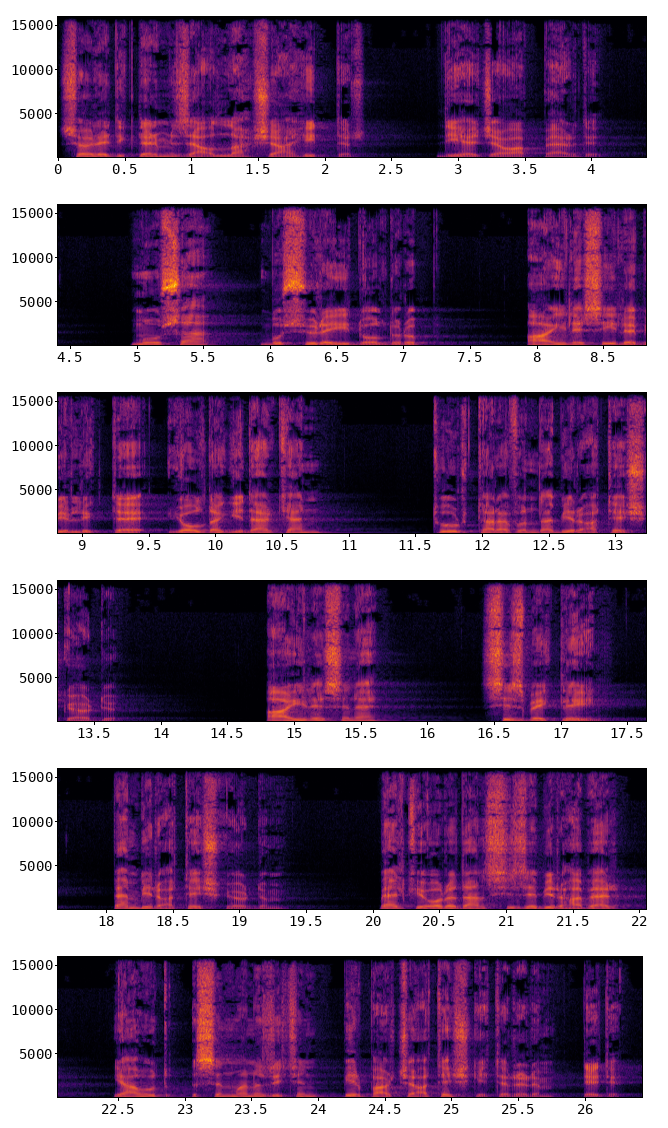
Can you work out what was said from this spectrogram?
Söylediklerimize Allah şahittir, diye cevap verdi. Musa, bu süreyi doldurup, ailesiyle birlikte yolda giderken, Tur tarafında bir ateş gördü. Ailesine, siz bekleyin, ben bir ateş gördüm. Belki oradan size bir haber yahut ısınmanız için bir parça ateş getiririm, dedi.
